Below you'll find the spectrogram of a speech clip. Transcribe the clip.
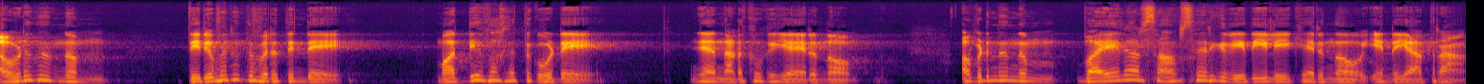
അവിടെ നിന്നും തിരുവനന്തപുരത്തിന്റെ മധ്യഭാഗത്ത് കൂടെ ഞാൻ നടക്കുകയായിരുന്നു. അവിടെ നിന്നും വയലാർ സാംസ്കാരിക വേദിയിലേക്കായിരുന്നു എന്റെ യാത്ര.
